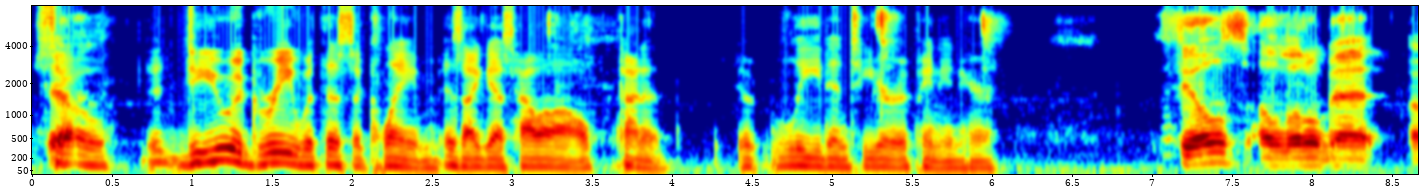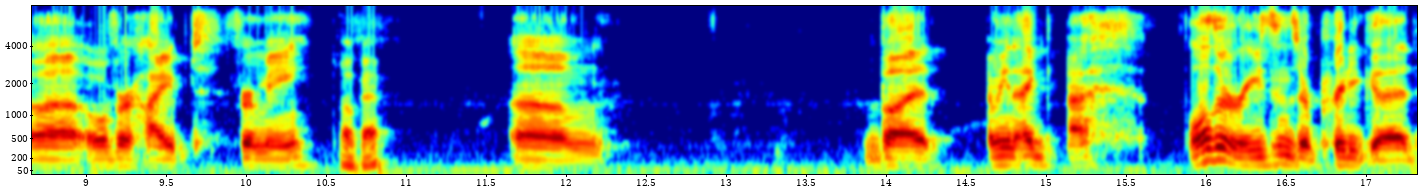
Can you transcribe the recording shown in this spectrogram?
so, do you agree with this acclaim? Is I guess how I'll kind of lead into your opinion here. feels a little bit uh, overhyped for me. Okay. Um, but I mean, I, I all the reasons are pretty good.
